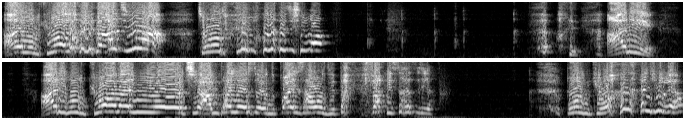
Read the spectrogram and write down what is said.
아니 뭐 교환하려 하지마! 저런 배분하지마! 아니 아니 아니 뭐 교환하려요? 지금 안 팔렸어요. 빨리 사오세요. 빨리 빨리 사세요. 뭔 교환하려야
